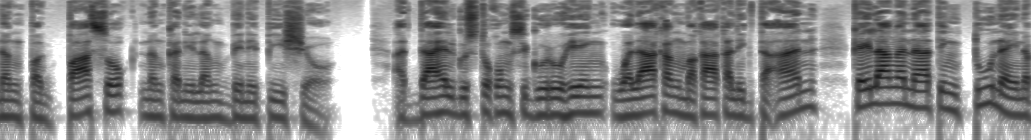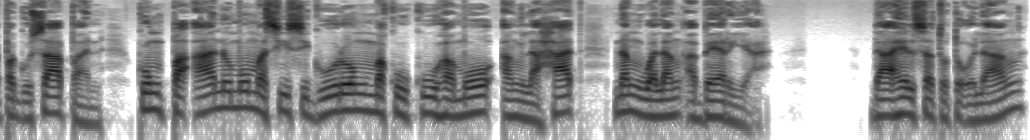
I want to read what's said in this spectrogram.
ng pagpasok ng kanilang benepisyo. At dahil gusto kong siguruhing wala kang makakaligtaan, kailangan nating tunay na pag-usapan kung paano mo masisigurong makukuha mo ang lahat ng walang aberya. Dahil sa totoo lang,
